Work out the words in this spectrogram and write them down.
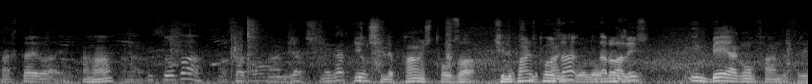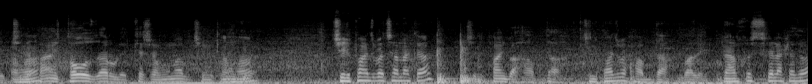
тахтаи вай аҳа сода масад панҷакш мегад ин чилу панҷ тоза. 45 тоза боло, дарозиш бале. ин бе ягон фандфред чилу Аҳа. панҷ тоза рулеткашамона ченкина Аҳа. 45 ба чанд ака чилу панҷ ба ҳабда. 45 ба 17 бале. Нархиш чӣ хела каза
